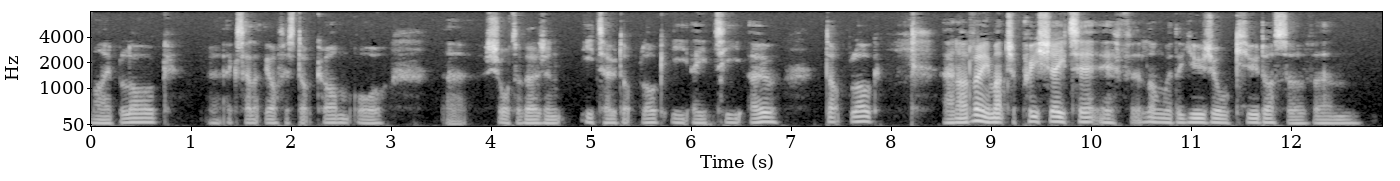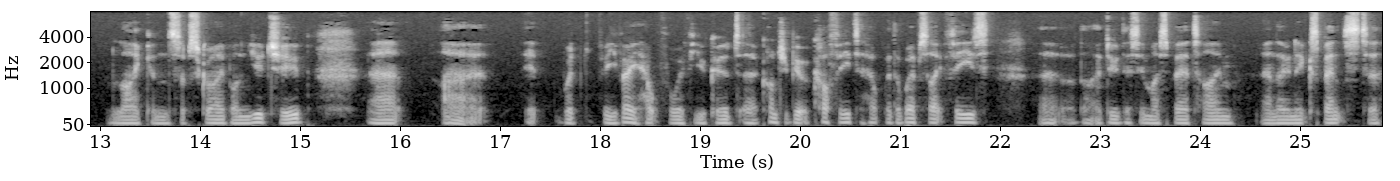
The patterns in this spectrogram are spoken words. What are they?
my blog, uh, excelattheoffice.com, or uh, shorter version, eato.blog, E-A-T-O dot blog. And I'd very much appreciate it if, along with the usual kudos of um, like and subscribe on YouTube, uh, uh, very helpful if you could uh, contribute a coffee to help with the website fees. Uh, I do this in my spare time and own expense to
